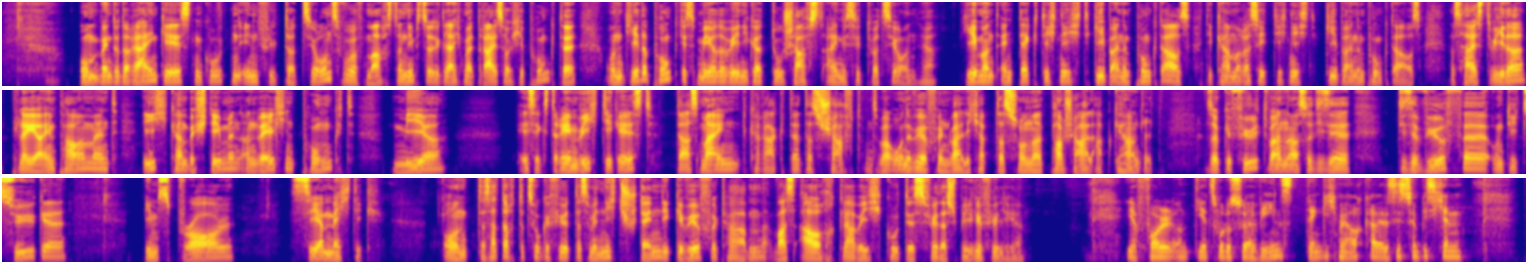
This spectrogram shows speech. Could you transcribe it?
und wenn du da reingehst, einen guten Infiltrationswurf machst, dann nimmst du dir gleich mal drei solche Punkte und jeder Punkt ist mehr oder weniger, du schaffst eine Situation, ja. Jemand entdeckt dich nicht, gib einen Punkt aus. Die Kamera sieht dich nicht, gib einen Punkt aus. Das heißt wieder Player Empowerment. Ich kann bestimmen, an welchem Punkt mir es extrem wichtig ist, dass mein Charakter das schafft. Und zwar ohne Würfeln, weil ich habe das schon mal pauschal abgehandelt. Also gefühlt waren also diese, diese Würfe und die Züge im Sprawl sehr mächtig. Und das hat auch dazu geführt, dass wir nicht ständig gewürfelt haben, was auch, glaube ich, gut ist für das Spielgefühl hier. Ja, voll. Und jetzt, wo du so erwähnst, denke ich mir auch gerade, das ist so ein bisschen,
